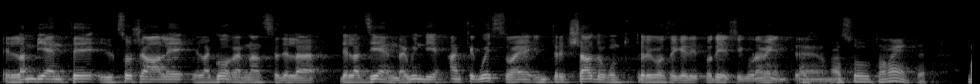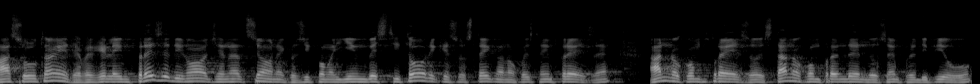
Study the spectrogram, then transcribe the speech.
l'ambiente, il sociale e la governance della, dell'azienda. Quindi anche questo è intrecciato con tutte le cose che hai detto te, sicuramente. Assolutamente, ma assolutamente perché le imprese di nuova generazione, così come gli investitori che sostengono queste imprese, hanno compreso e stanno comprendendo sempre di più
